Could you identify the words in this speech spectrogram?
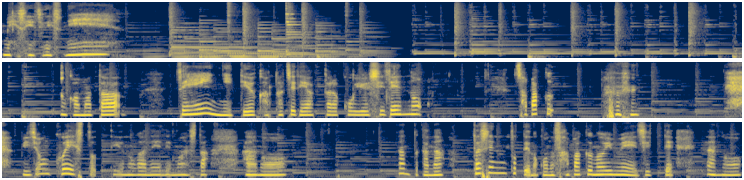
メッセージですね。なんかまた全員にっていう形でやったらこういう自然の砂漠。ビジョンクエストっていうのがね出ました。あのなんとかな。私にとってのこの砂漠のイメージってあの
